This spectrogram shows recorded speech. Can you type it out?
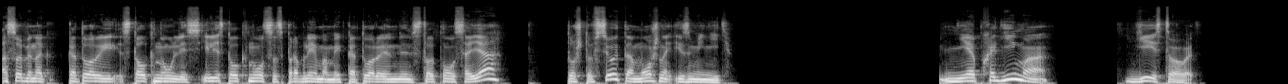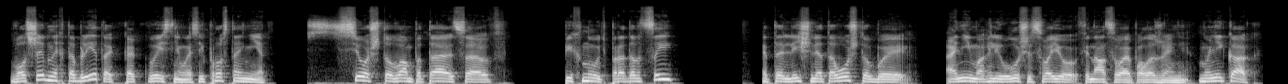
особенно которые столкнулись или столкнулся с проблемами, которыми столкнулся я, то, что все это можно изменить. Необходимо действовать. Волшебных таблеток, как выяснилось, их просто нет. Все, что вам пытаются впихнуть продавцы, это лишь для того, чтобы они могли улучшить свое финансовое положение. Но никак.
